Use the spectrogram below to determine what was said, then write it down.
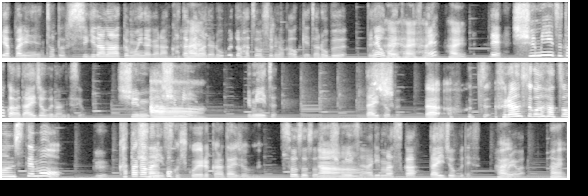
やっぱりねちょっと不思議だなと思いながらカタカナでロブと発音するのか、はい、OK じゃあロブってね覚えたんですね。はい、はい、でシュミーズとかは大丈夫なんですよ。シュミーシュミーズ大丈夫。あ普通フランス語の発音しても、うん、カタカナっぽく聞こえるから大丈夫。そうそうそうシュミーズありますか？大丈夫です。はい、これは。はい。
